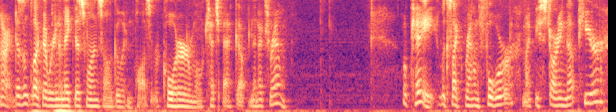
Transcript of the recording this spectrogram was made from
All right, doesn't look like we're going to make this one, so I'll go ahead and pause the recorder and we'll catch back up in the next round. Okay, looks like round four might be starting up here.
